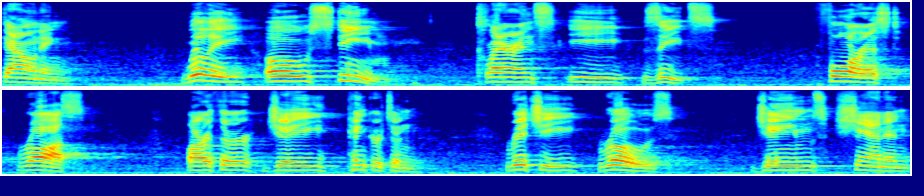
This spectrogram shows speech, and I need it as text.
Downing, Willie O. Steam, Clarence E. Zeitz, Forrest Ross, Arthur J. Pinkerton, Richie Rose, James Shannon,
